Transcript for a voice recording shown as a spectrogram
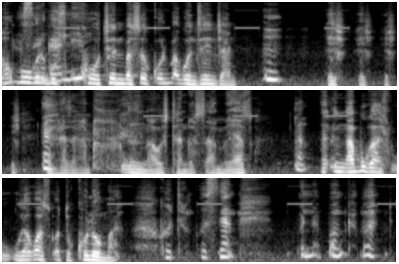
Awubuke labo sikhotheni basekoli bakwenze njani? Eish, eish, eish, eish. Engaze ngami ungawe isithando sami yazo. Ngabe kahle uyakwazi kodwa ukukhuluma? kodwa Nkosi yami, bona bonke abantu.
